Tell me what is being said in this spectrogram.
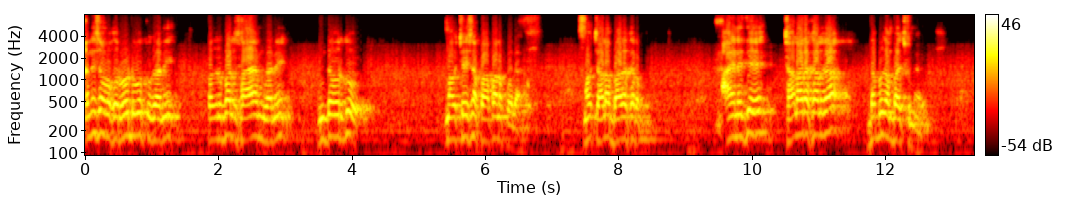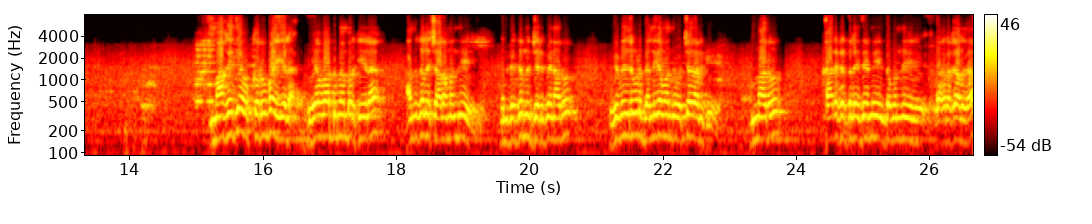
కనీసం ఒక రోడ్డు వర్క్ కానీ పది రూపాయల సహాయం కానీ ఇంతవరకు మాకు చేసిన పాపాన పోలే. మాకు చాలా బాధాకరం. ఆయనైతే చాలా రకాలుగా డబ్బు సంపాదించుకున్నారు. మాకైతే ఒక్క రూపాయి ఇవ్వలే ఏ వార్డు మెంబర్కి ఇవ్వలే అందుకనే చాలామంది దీని దగ్గర నుంచి వెళ్ళిపోయినారు. ఇక మీద కూడా దండిగా మంది వచ్చేదానికి ఉన్నారు. కార్యకర్తలు అయితేమి ఇంతమంది రకరకాలుగా.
